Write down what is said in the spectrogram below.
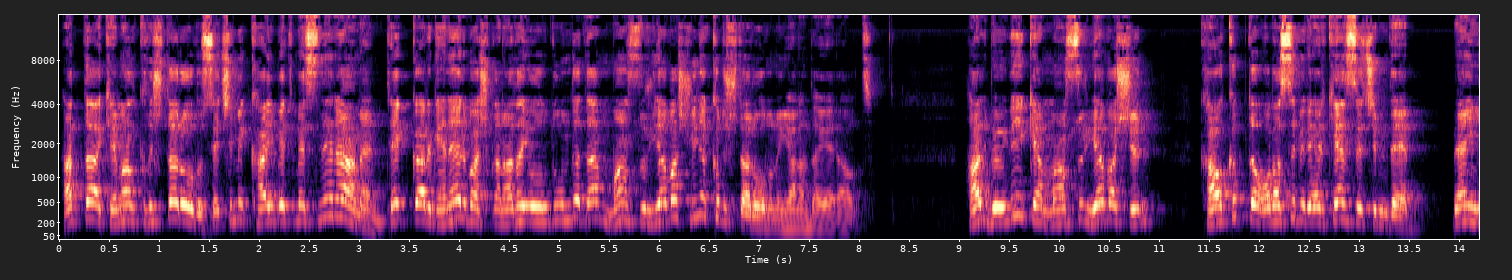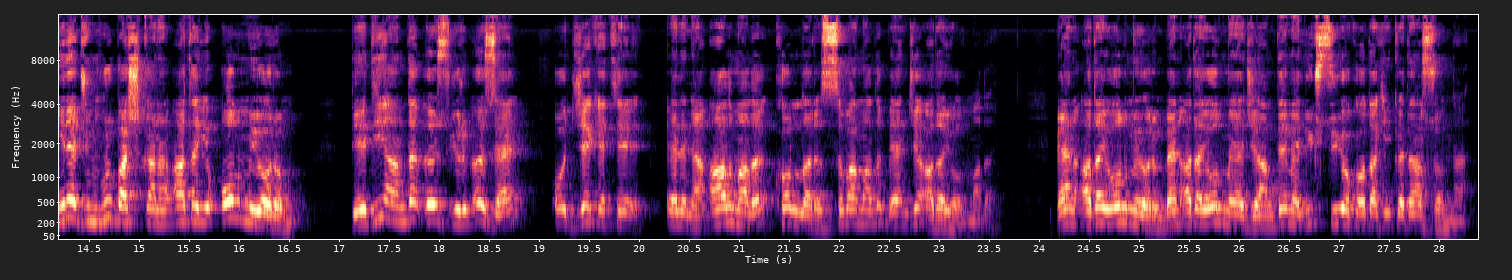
Hatta Kemal Kılıçdaroğlu seçimi kaybetmesine rağmen tekrar genel başkan adayı olduğunda da Mansur Yavaş yine Kılıçdaroğlu'nun yanında yer aldı. Hal böyleyken Mansur Yavaş'ın kalkıp da olası bir erken seçimde ben yine Cumhurbaşkanı adayı olmuyorum dediği anda Özgür Özel o ceketi eline almalı, kolları sıvamalı, bence aday olmalı. Ben aday olmuyorum, ben aday olmayacağım deme lüksü yok o dakikadan sonra.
